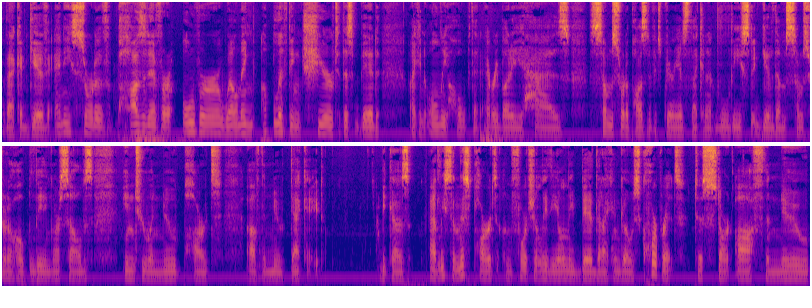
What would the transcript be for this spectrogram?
that could give any sort of positive or overwhelming, uplifting cheer to this bid. I can only hope that everybody has some sort of positive experience that can at least give them some sort of hope leading ourselves into a new part of the new decade. Because at least in this part, unfortunately, the only bid that I can go is corporate to start off the new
